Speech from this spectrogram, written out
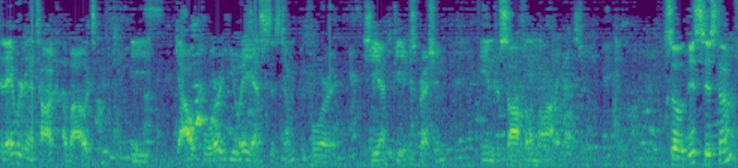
Today we're going to talk about the GAL4 UAS system for GFP expression in Drosophila melanogaster. So this system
